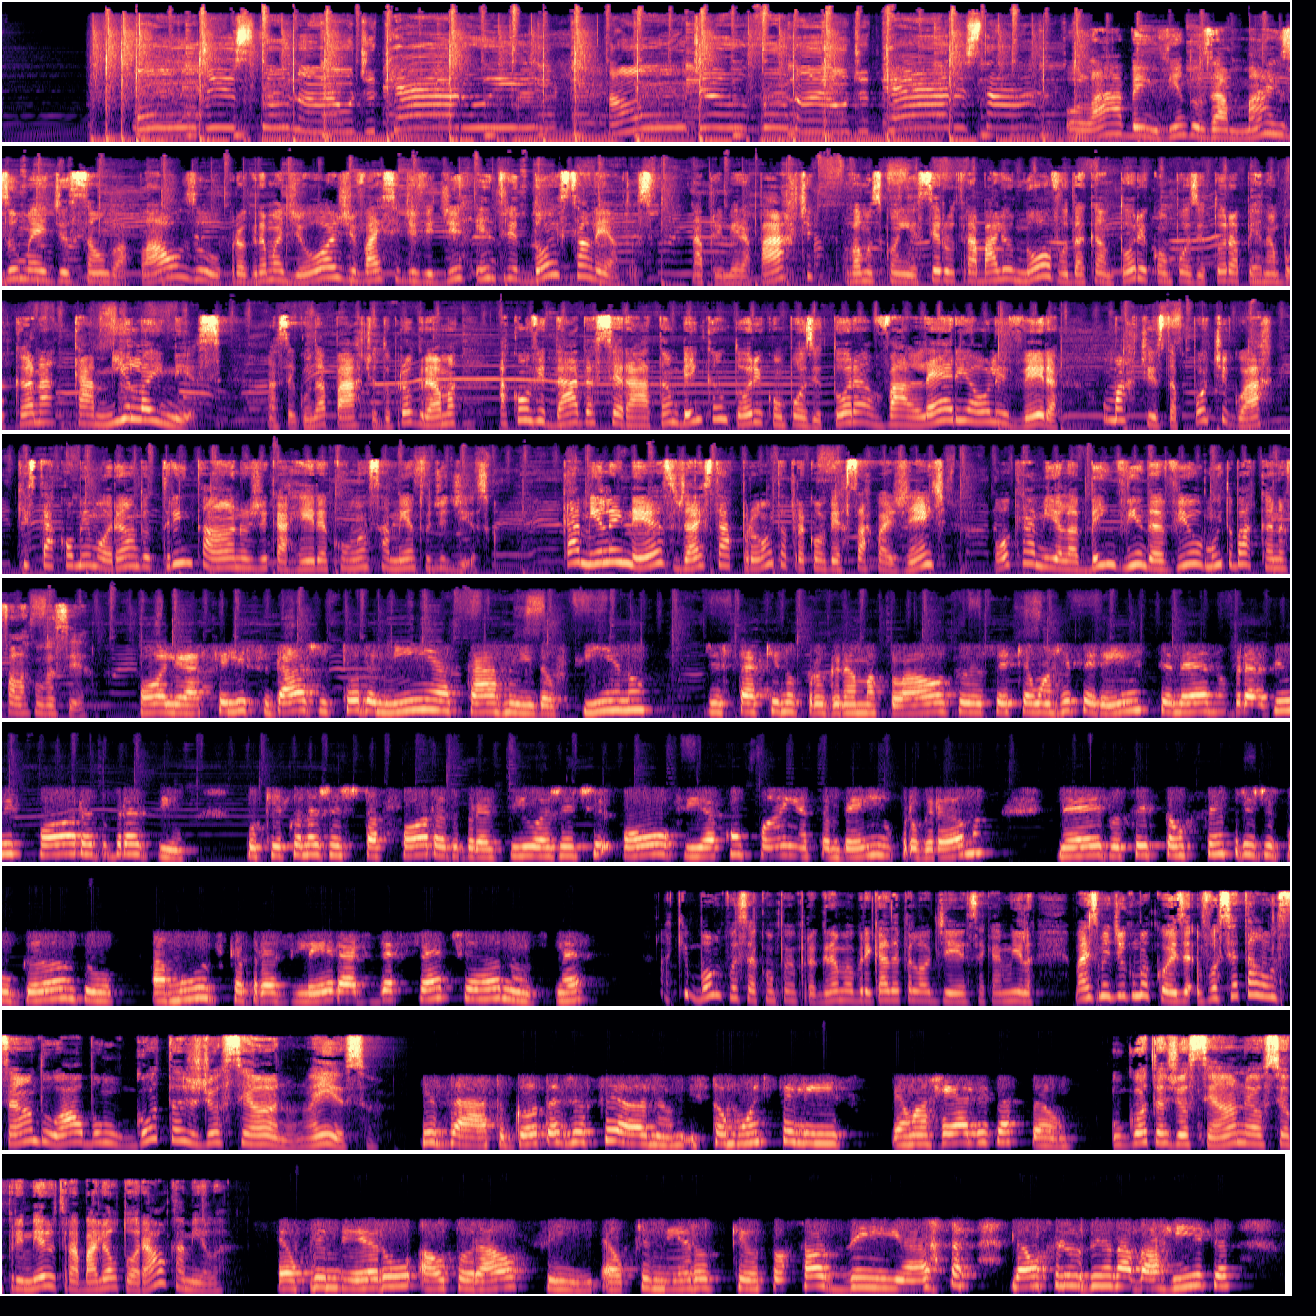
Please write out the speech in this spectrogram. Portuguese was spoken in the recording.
Olá, bem-vindos a mais uma edição do Aplauso. O programa de hoje vai se dividir entre dois talentos. Na primeira parte, vamos conhecer o trabalho novo da cantora e compositora pernambucana Camila Inês. Na segunda parte do programa, a convidada será a também cantora e compositora Valéria Oliveira, uma artista potiguar que está comemorando 30 anos de carreira com lançamento de disco. Camila Inês já está pronta para conversar com a gente. Ô Camila, bem-vinda, viu? Muito bacana falar com você. Olha, a felicidade toda minha, Carmen Delfino, de estar aqui no programa Aplauso. Eu sei que é uma referência né, no Brasil e fora do Brasil, porque quando a gente está fora do Brasil, a gente ouve e acompanha também o programa, né? Vocês estão sempre divulgando a música brasileira há 17 anos, né? Ah, que bom que você acompanha o programa. Obrigada pela audiência, Camila. Mas me diga uma coisa: você está lançando o álbum Gotas de Oceano, não é isso? Exato, Gotas de Oceano. Estou muito feliz. É uma realização. O Gotas de Oceano é o seu primeiro trabalho autoral, Camila? É o primeiro autoral, sim. É o primeiro que eu estou sozinha. Dá um friozinho na barriga,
